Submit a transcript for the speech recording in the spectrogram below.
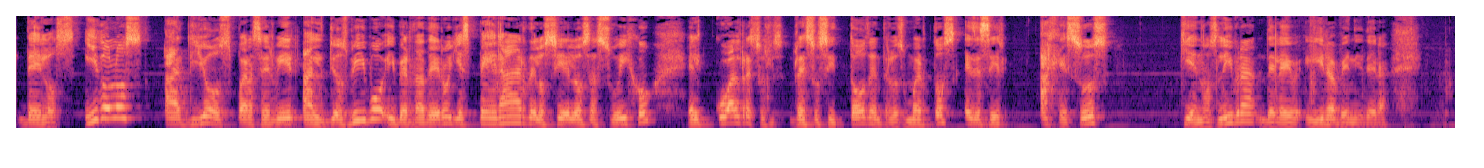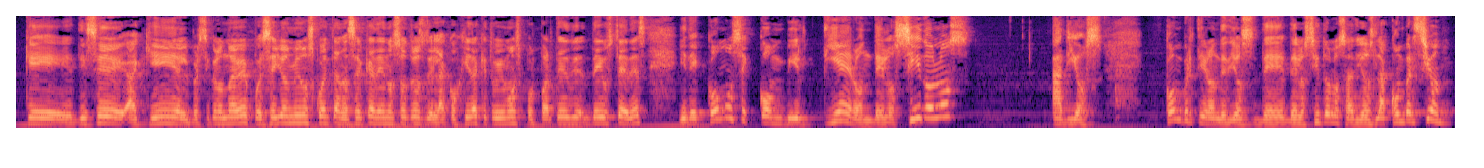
de los ídolos a Dios para servir al Dios vivo y verdadero y esperar de los cielos a su Hijo, el cual resucitó de entre los muertos, es decir, a Jesús, quien nos libra de la ira venidera. Que dice aquí el versículo 9, pues ellos mismos cuentan acerca de nosotros, de la acogida que tuvimos por parte de, ustedes y de cómo se convirtieron de los ídolos a Dios convirtieron de Dios, de, los ídolos a Dios, la conversión.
